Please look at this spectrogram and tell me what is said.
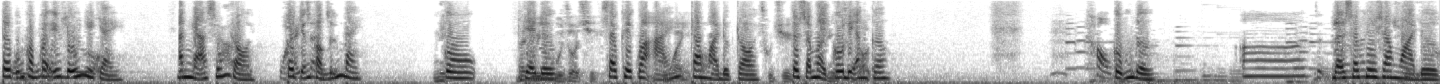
Tôi cũng không có yếu đuối như vậy Anh ngã xuống rồi Tôi vẫn còn đứng đây. Cô Vậy được Sau khi qua ải Ra ngoài được rồi. Tôi sẽ mời cô đi ăn cơm. Cũng được. Đợi sau khi ra ngoài được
